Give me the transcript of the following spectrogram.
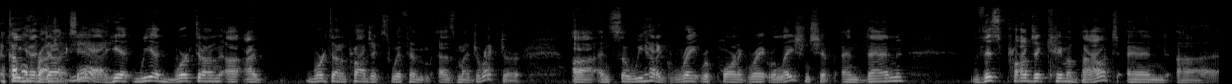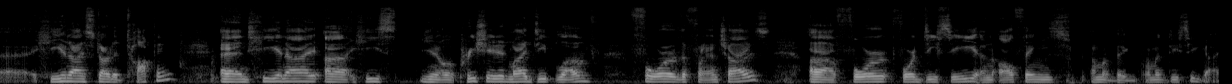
A couple had projects, done, yeah. He had, we had worked on, uh, I worked on projects with him as my director. Uh, and so we had a great rapport and a great relationship. And then this project came about, and uh, he and I started talking, and he and I, uh, he's you know appreciated my deep love for the franchise, uh, for for DC and all things. I'm a big, I'm a DC guy.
